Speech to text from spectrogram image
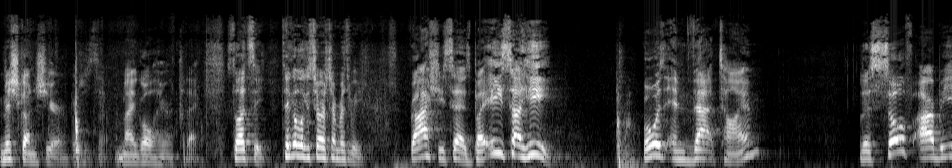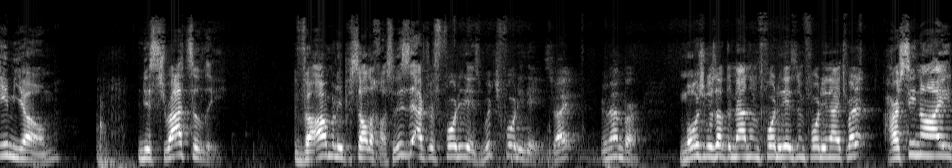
Mishkan shiur, which is my goal here today. So let's see. Take a look at source number three. Rashi says, by Esahi, what was in that time? Lesof arbiim yom nisratzali va'amli psalacha. So this is after 40 days. Which 40 days, right? Remember, Moshe goes up the mountain for 40 days and 40 nights, right? Har Sinai,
